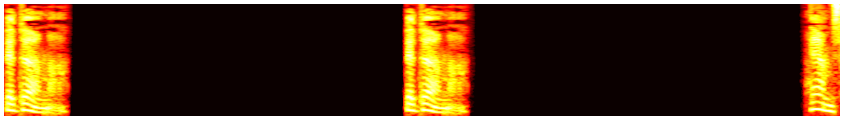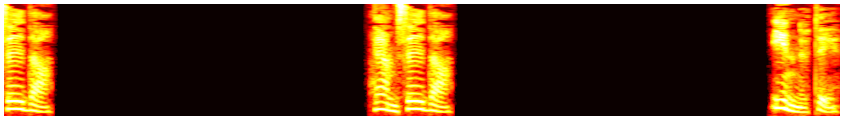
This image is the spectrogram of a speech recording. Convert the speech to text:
Bedöma. Bedöma. Hemsida. Hemsida. Inuti.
